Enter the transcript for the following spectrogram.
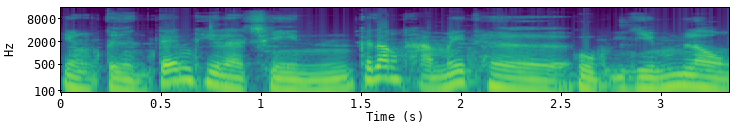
อย่างตื่นเต้นทีละชิ้นก็ต้องทำให้เธอหุบยิ้มลง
